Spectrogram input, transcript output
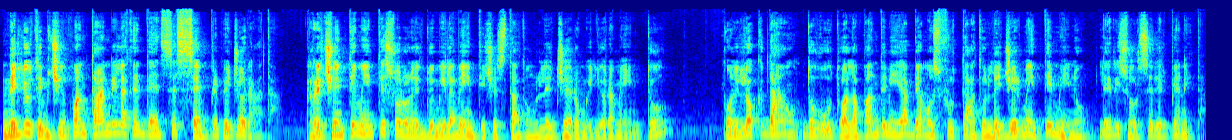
Negli ultimi 50 anni la tendenza è sempre peggiorata. Recentemente, solo nel 2020, c'è stato un leggero miglioramento. Con il lockdown dovuto alla pandemia abbiamo sfruttato leggermente meno le risorse del pianeta.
